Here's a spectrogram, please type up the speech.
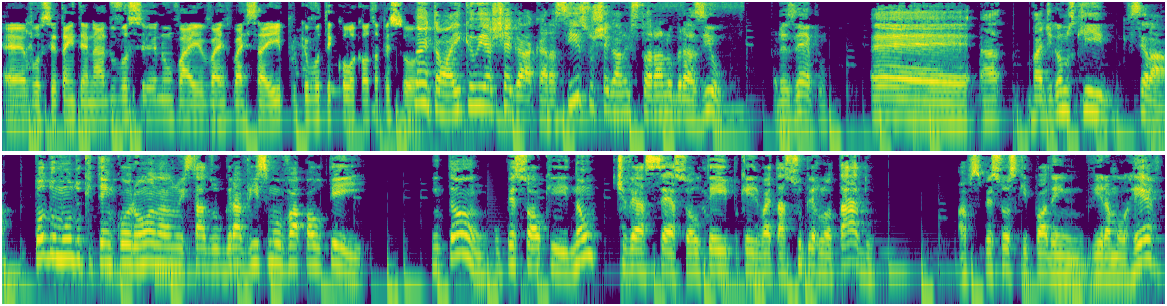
é, você tá internado, você não vai, vai, vai sair porque eu vou ter que colocar outra pessoa. Não, então, aí que eu ia chegar, cara. Se isso chegar no estourar no Brasil, por exemplo, é, a, vai, digamos que, sei lá, todo mundo que tem corona no estado gravíssimo vá para UTI. Então, o pessoal que não tiver acesso à UTI porque ele vai estar super lotado, as pessoas que podem vir a morrer,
